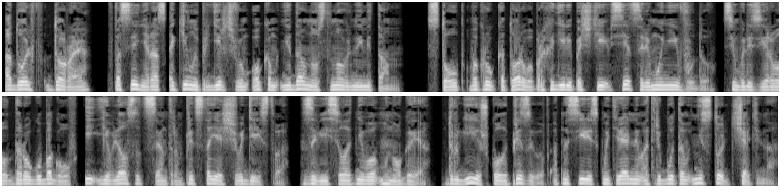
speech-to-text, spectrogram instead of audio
Адольф Доре в последний раз окинул придирчивым оком недавно установленный метан. Столб, вокруг которого проходили почти все церемонии Вуду, символизировал дорогу богов и являлся центром предстоящего действа. Зависело от него многое. Другие школы призывов относились к материальным атрибутам не столь тщательно,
